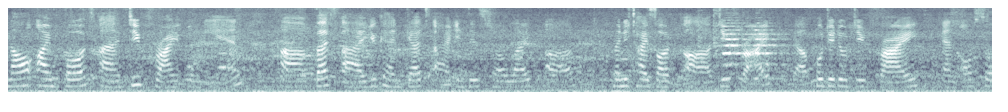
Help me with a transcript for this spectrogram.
Now I bought a deep fried onion, uh, but uh, you can get uh, in this shop like many types of deep fried, yeah, potato deep fried, and also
